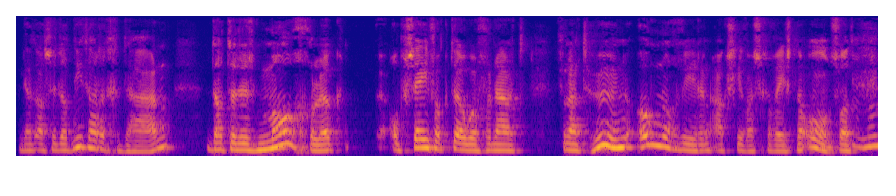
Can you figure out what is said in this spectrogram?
dat als ze dat niet hadden gedaan, dat er dus mogelijk op 7 oktober vanuit, vanuit hun ook nog weer een actie was geweest naar ons. Want Mhm.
